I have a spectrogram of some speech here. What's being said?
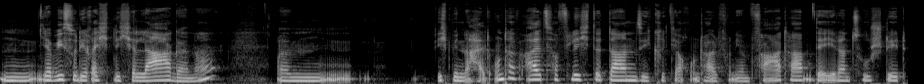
hm, ja, wie ist so die rechtliche Lage, ne? Ähm, ich bin halt unterhaltsverpflichtet dann. Sie kriegt ja auch Unterhalt von ihrem Vater, der ihr dann zusteht,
